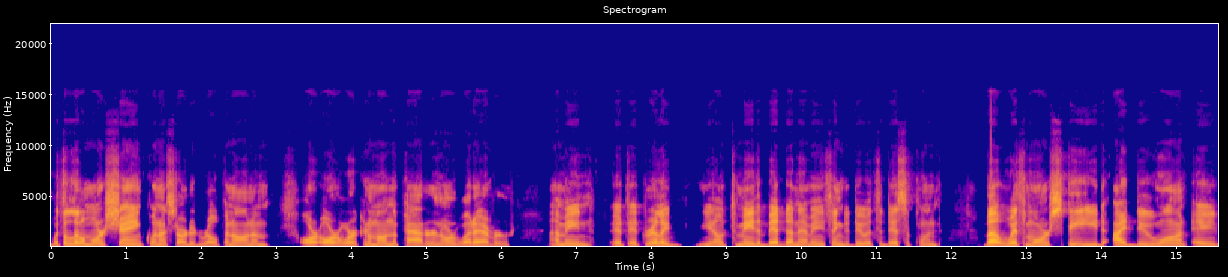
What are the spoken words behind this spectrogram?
with a little more shank when I started roping on them or or working them on the pattern or whatever. I mean, it it really, you know, to me the bit doesn't have anything to do with the discipline. But with more speed, I do want a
